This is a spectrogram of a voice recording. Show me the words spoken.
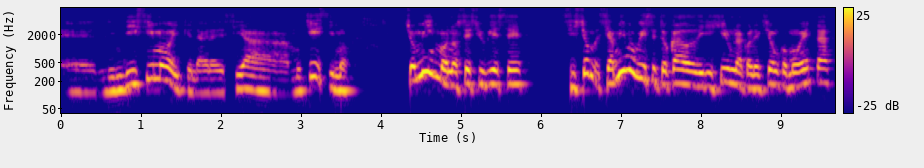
eh, lindísimo y que le agradecía muchísimo. Yo mismo no sé si hubiese, si, yo, si a mí me hubiese tocado dirigir una colección como esta,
